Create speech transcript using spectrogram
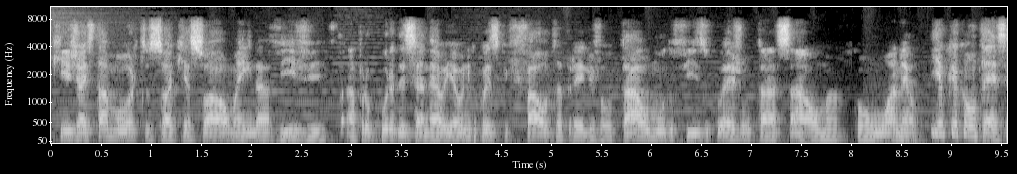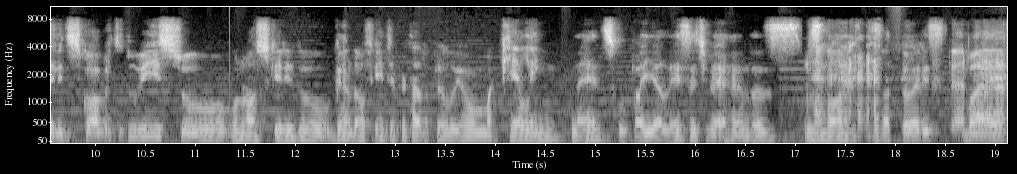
que já está morto, só que a sua alma ainda vive à procura desse anel e a única coisa que falta para ele voltar ao mundo físico é juntar essa alma com o anel. E o que acontece? Ele descobre tudo isso, o nosso querido Gandalf, que é interpretado pelo Ian McKellen, né? Desculpa aí, Alê, se eu estiver errando os, os nomes dos atores. mas...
